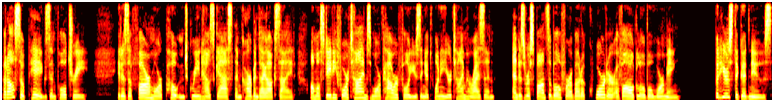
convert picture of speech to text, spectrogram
but also pigs and poultry. It is a far more potent greenhouse gas than carbon dioxide, almost 84 times more powerful using a 20 year time horizon, and is responsible for about a quarter of all global warming. But here's the good news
